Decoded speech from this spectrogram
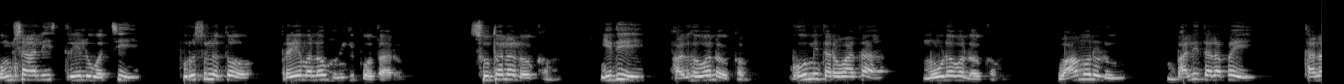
పుంశాలి స్త్రీలు వచ్చి పురుషులతో ప్రేమలో మునిగిపోతారు. సుతల లోకం ఇది పదవ లోకం. భూమి తర్వాత మూడవ లోకం. వామనుడు బలి తలపై తన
